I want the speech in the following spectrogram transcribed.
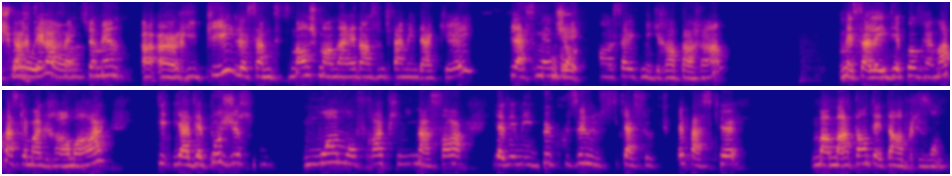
je partais la fin de semaine, un, un répit. Le samedi, dimanche, je m'en allais dans une famille d'accueil. La semaine, j'ai commencé avec mes grands-parents. Mais ça ne l'aidait pas vraiment parce que ma grand-mère, il n'y avait pas juste moi, mon frère, puis ma soeur. Il y avait mes deux cousines aussi qui s'occupaient parce que ma, tante était en prison.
